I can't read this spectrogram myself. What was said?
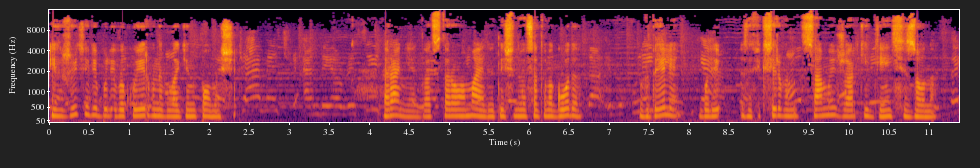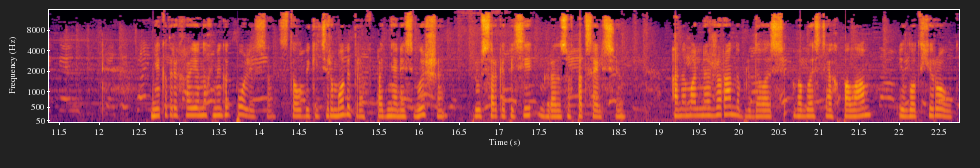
Их жители были эвакуированы в лагерь помощи. Ранее, 22 мая 2020 года, в Дели были зафиксирован самый жаркий день сезона. В некоторых районах мегаполиса столбики термометров поднялись выше плюс 45 градусов по Цельсию. Аномальная жара наблюдалась в областях Палам и Лотхи-Роуд,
